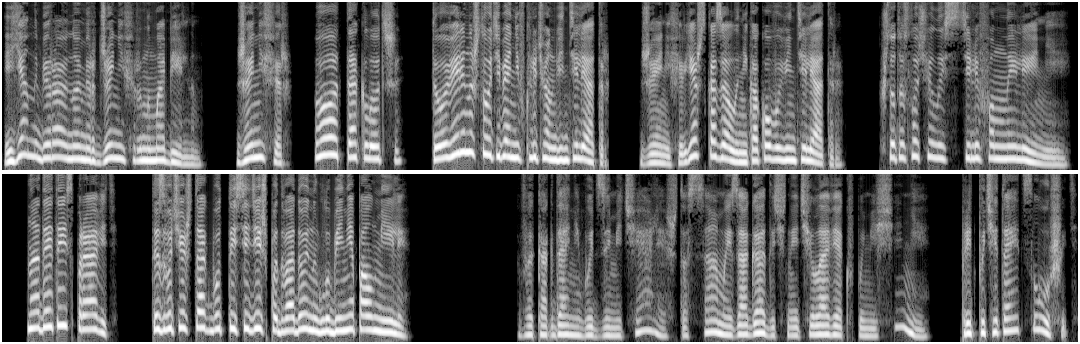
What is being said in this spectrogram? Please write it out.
И я набираю номер Дженнифер на мобильном. Дженнифер, вот так лучше. Ты уверена, что у тебя не включен вентилятор? Дженнифер, я же сказала, никакого вентилятора. Что-то случилось с телефонной линией. Надо это исправить. Ты звучишь так, будто ты сидишь под водой на глубине полмили. Вы когда-нибудь замечали, что самый загадочный человек в помещении предпочитает слушать,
